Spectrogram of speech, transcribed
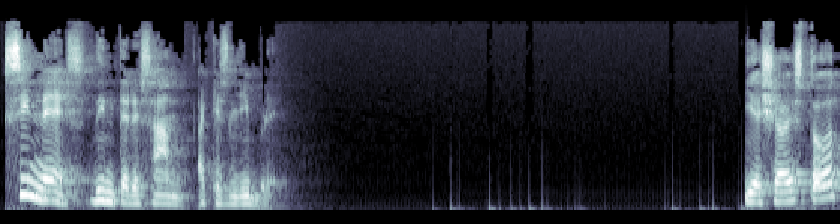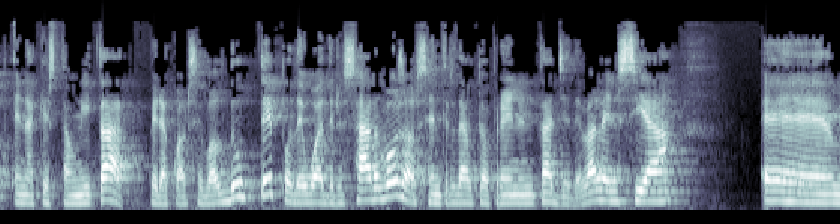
Si n'és d'interessant aquest llibre. I això és tot en aquesta unitat. Per a qualsevol dubte podeu adreçar-vos al Centre d'Autoaprenentatge de València eh,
